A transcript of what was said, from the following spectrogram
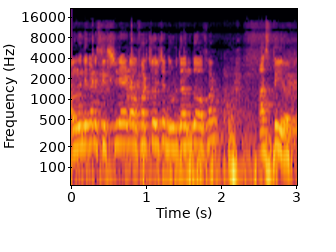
এমন এখানে সিক্সটি নাইন অফার চলছে দুর্দান্ত অফার আসতেই হবে।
